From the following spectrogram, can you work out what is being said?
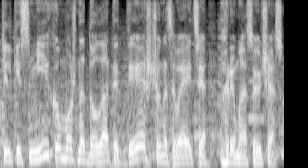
тільки сміхом можна долати те, що називається гримасою часу.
